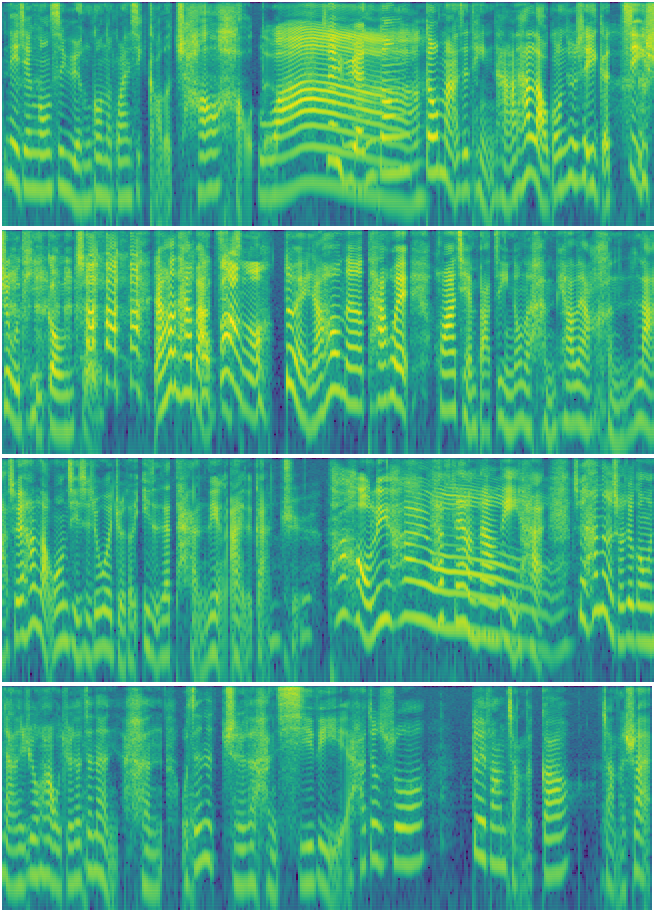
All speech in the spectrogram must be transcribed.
那间公司员工的关系搞得超好的。哇，所以员工都马是挺他，她老公就是一个技术提供者，然后他把自己哦，对，然后呢，他会花钱把自己弄得很漂亮很辣，所以她老公其实就会觉得一直在谈恋爱的感觉，他好厉害哦，他非常非常厉害，所以他那个时候就跟我讲了一句话，我觉得真的很很，我真的觉得很犀利耶，他就是说。对方长得高、长得帅、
